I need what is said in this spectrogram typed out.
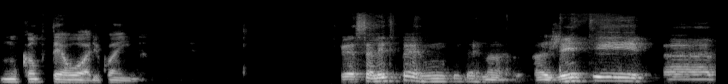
no campo teórico ainda? Excelente pergunta, Bernardo. A gente, uh,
